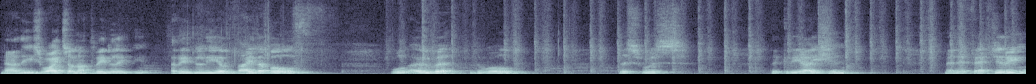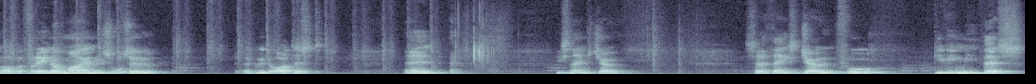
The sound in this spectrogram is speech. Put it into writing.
Now these whites are not readily, readily available all over the world. This was the creation, manufacturing of a friend of mine who's also a good artist and his name's Joe. So thanks Joe for giving me this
